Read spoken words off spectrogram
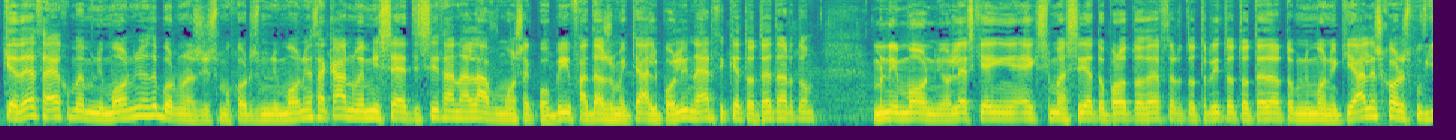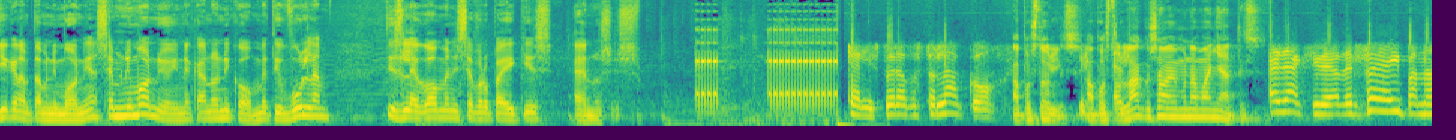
και δεν θα έχουμε μνημόνιο, δεν μπορούμε να ζήσουμε χωρίς μνημόνιο. Θα κάνουμε εμείς αίτηση, θα αναλάβουμε ως εκπομπή, φαντάζομαι και άλλοι πολλοί, να έρθει και το τέταρτο μνημόνιο. Λες και έχει σημασία το πρώτο, το δεύτερο, το τρίτο, το τέταρτο μνημόνιο. Και οι άλλες χώρες που βγήκαν από τα μνημόνια, σε μνημόνιο είναι κανονικό. Με τη βούλα της λεγόμενης Ευρωπαϊκής Ένωσης. Καλησπέρα, Αποστολάκο. Αποστόλης. Αποστολάκος, άμα ήμουν μανιά τη. Εντάξει, ρε αδερφέ, είπα να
